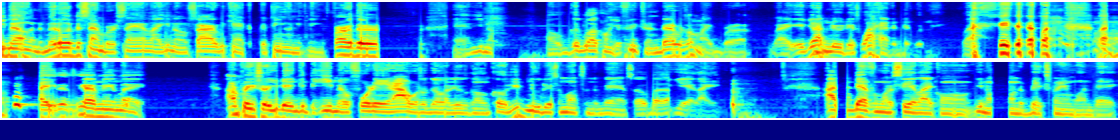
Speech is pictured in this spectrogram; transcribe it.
email in the middle of December saying like you know sorry we can't continue anything further, and you know, know good luck on your future endeavors. I'm like, bro, like if y'all mm. knew this, why had it with me? Like, like, like, like you know what I mean? Like, I'm pretty sure you didn't get the email 48 hours ago and it was going to close. You knew this months in advance. So, but yeah, like I definitely want to see it like on you know on the big screen one day.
